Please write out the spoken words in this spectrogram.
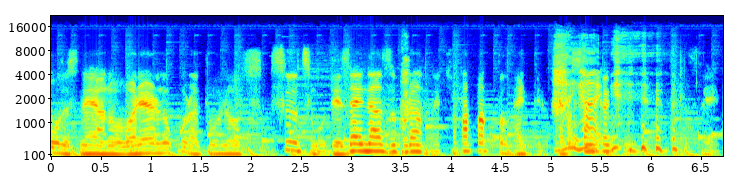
そうですね。あの、我々の頃は登場、ススーツもデザイナーズブランドで肩パッドが入ってる、はいはい三角形ですね。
